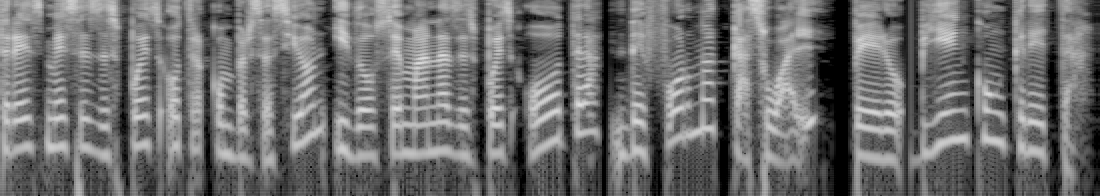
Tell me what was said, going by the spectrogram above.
tres meses después otra conversación y dos semanas después otra de forma casual pero bien concreta,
